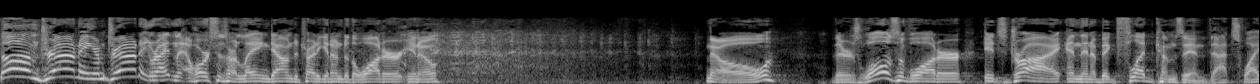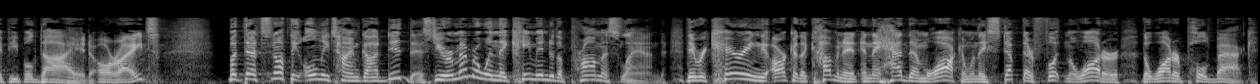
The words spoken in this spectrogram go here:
Oh, I'm drowning, I'm drowning, right? And the horses are laying down to try to get under the water, you know. No. There's walls of water, it's dry, and then a big flood comes in. That's why people died, all right? But that's not the only time God did this. Do you remember when they came into the promised land? They were carrying the Ark of the Covenant and they had them walk, and when they stepped their foot in the water, the water pulled back.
